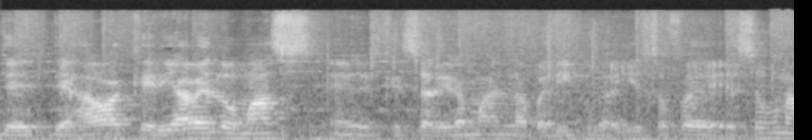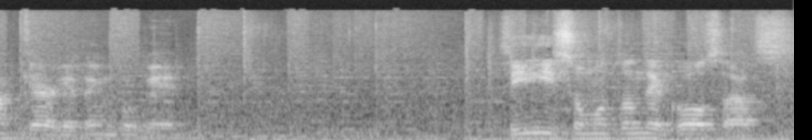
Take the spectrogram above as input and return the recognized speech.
de- dejaba, quería verlo más, eh, que saliera más en la película. Y eso fue, eso es una queja que tengo que sí hizo un montón de cosas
